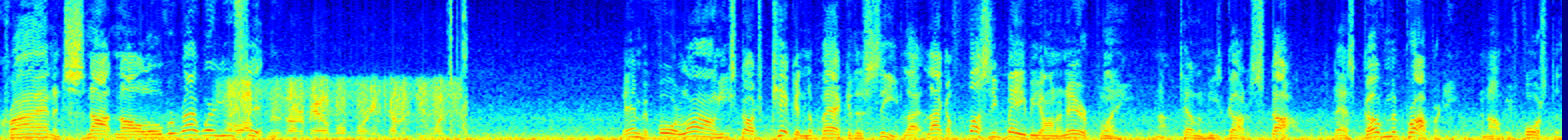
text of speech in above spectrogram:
Crying and snotting all over right where you're All sitting. are available for incoming 2-1. Then before long, he starts kicking the back of the seat like, like a fussy baby on an airplane. And I tell him he's got to stop. That that's government property, and I'll be forced to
